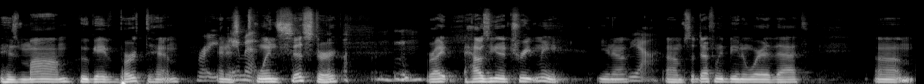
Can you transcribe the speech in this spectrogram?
His mom, who gave birth to him, right. and his Amen. twin sister, mm-hmm. right? How's he going to treat me? You know? Yeah. Um, so definitely being aware of that. Um,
